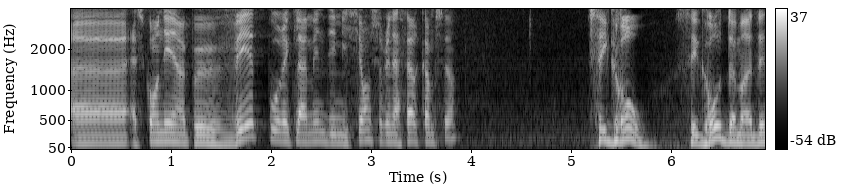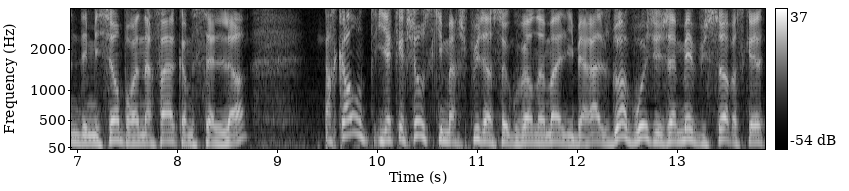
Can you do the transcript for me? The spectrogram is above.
Euh, est-ce qu'on est un peu vite pour réclamer une démission sur une affaire comme ça? C'est gros. C'est gros de demander une démission pour une affaire comme celle-là. Par contre, il y a quelque chose qui marche plus dans ce gouvernement libéral. Je dois avouer, j'ai jamais vu ça parce que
